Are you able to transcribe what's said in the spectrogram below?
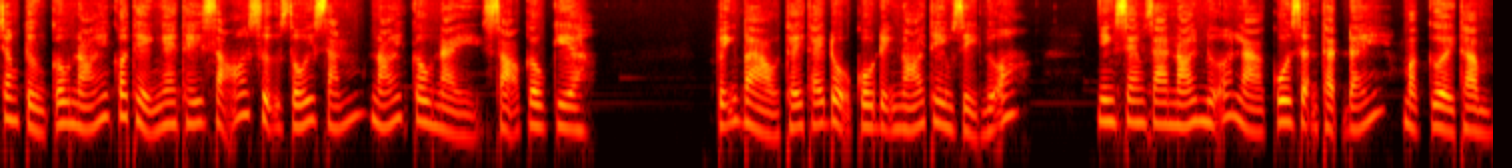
Trong từng câu nói có thể nghe thấy rõ sự dối rắm nói câu này sọ câu kia. Vĩnh Bảo thấy thái độ cô định nói thêm gì nữa. Nhưng xem ra nói nữa là cô giận thật đấy mà cười thầm.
